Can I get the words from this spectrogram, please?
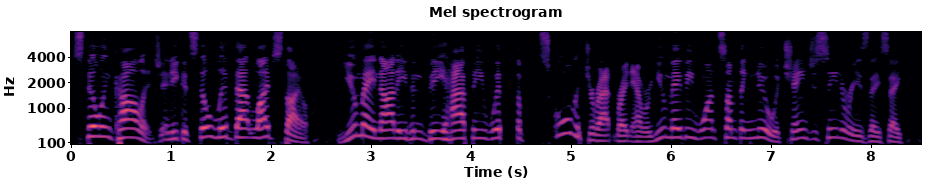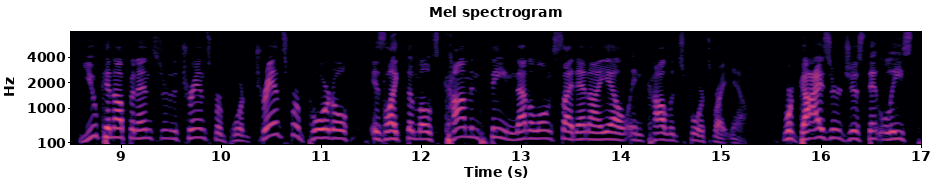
still in college, and you could still live that lifestyle. You may not even be happy with the school that you're at right now, or you maybe want something new, a change of scenery, as they say. You can up and enter the transfer portal. Transfer portal is like the most common theme, that alongside NIL, in college sports right now where guys are just at least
